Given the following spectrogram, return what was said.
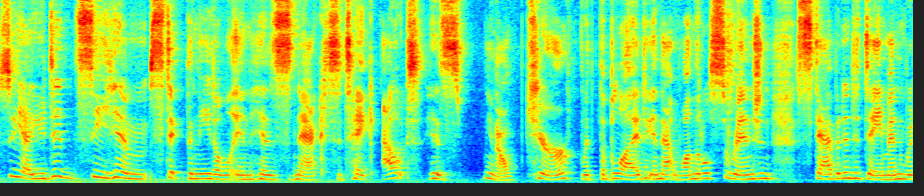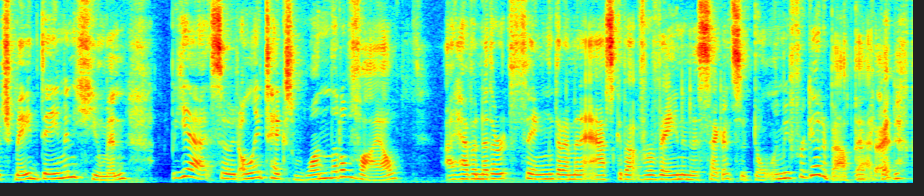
So yeah, you did see him stick the needle in his neck to take out his you know, cure with the blood in that one little syringe and stab it into Damon, which made Damon human. But yeah, so it only takes one little vial. I have another thing that I'm going to ask about Vervain in a second, so don't let me forget about that. Okay. But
